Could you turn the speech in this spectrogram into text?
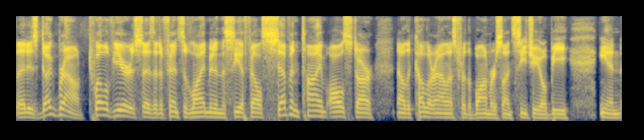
That is Doug Brown, 12 years as a defensive lineman in the CFL, seven time All Star, now the color analyst for the Bombers on CJOB in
